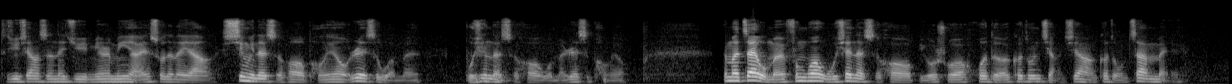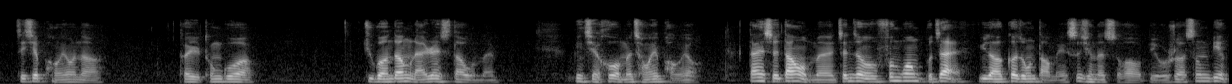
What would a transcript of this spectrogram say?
这就像是那句名人名言说的那样：幸运的时候，朋友认识我们；不幸的时候，我们认识朋友。那么，在我们风光无限的时候，比如说获得各种奖项、各种赞美，这些朋友呢，可以通过聚光灯来认识到我们，并且和我们成为朋友。但是，当我们真正风光不再，遇到各种倒霉事情的时候，比如说生病、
